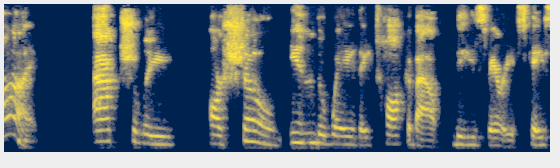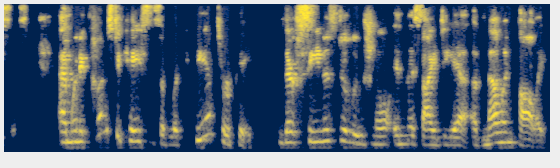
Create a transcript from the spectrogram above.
time actually are shown in the way they talk about these various cases. And when it comes to cases of lycanthropy, they're seen as delusional in this idea of melancholy,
